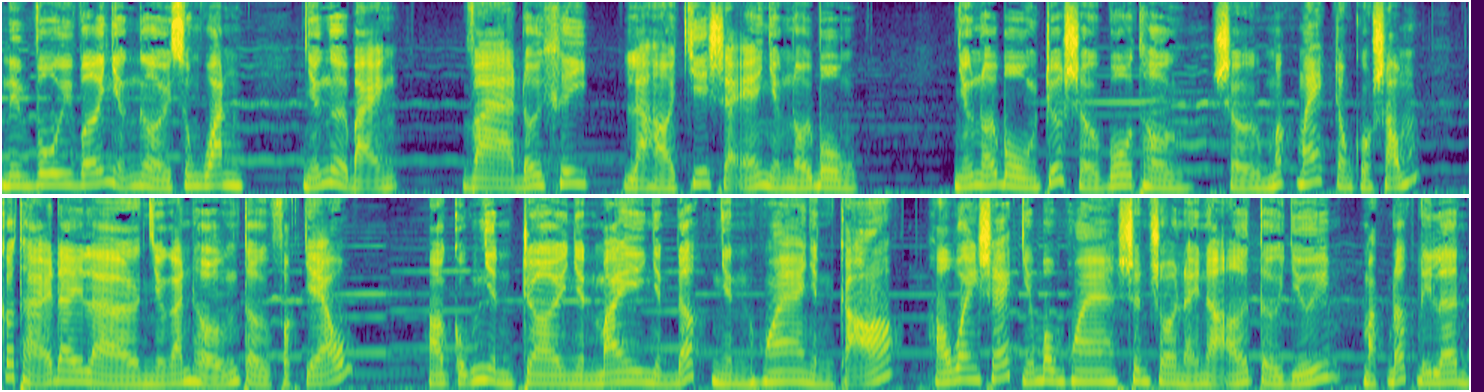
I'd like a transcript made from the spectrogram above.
niềm vui với những người xung quanh, những người bạn và đôi khi là họ chia sẻ những nỗi buồn những nỗi buồn trước sự vô thường sự mất mát trong cuộc sống có thể đây là những ảnh hưởng từ phật giáo. Họ cũng nhìn trời, nhìn mây, nhìn đất, nhìn hoa, nhìn cỏ. Họ quan sát những bông hoa sinh sôi nảy nở từ dưới mặt đất đi lên,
